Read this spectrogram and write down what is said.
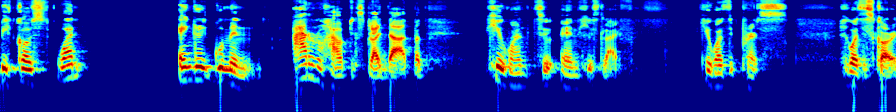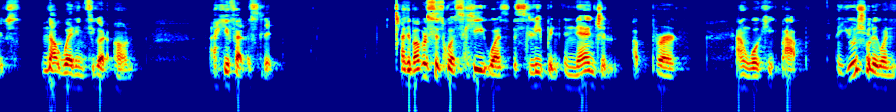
because one angry woman, I don't know how to explain that, but he wanted to end his life. He was depressed. He was discouraged, not waiting to go on, and he fell asleep. And the Bible says was he was sleeping, an angel appeared and woke him up. And usually when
